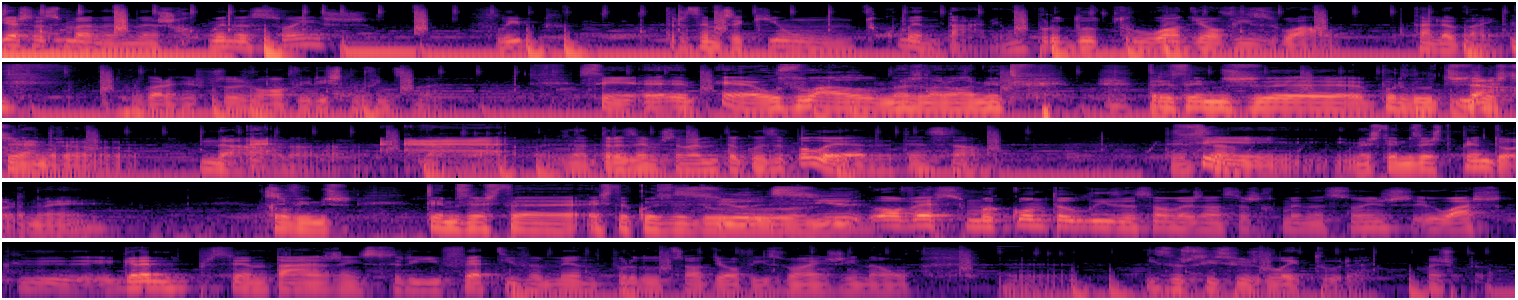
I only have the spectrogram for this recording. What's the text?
E esta semana, nas recomendações, Felipe, trazemos aqui um documentário, um produto audiovisual. Calha bem. Agora que as pessoas vão ouvir isto no fim de semana. Sim, é, é usual, nós normalmente trazemos uh, produtos Não. deste género. Não, não, não, não, não. Já trazemos também muita coisa para ler. Atenção. Atenção. Sim, mas temos este pendor, não é? Que ouvimos, temos esta, esta coisa Se, do. se houvesse uma contabilização das nossas recomendações, eu acho que a grande percentagem seria efetivamente produtos audiovisuais e não eh, exercícios de leitura. Mas pronto.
